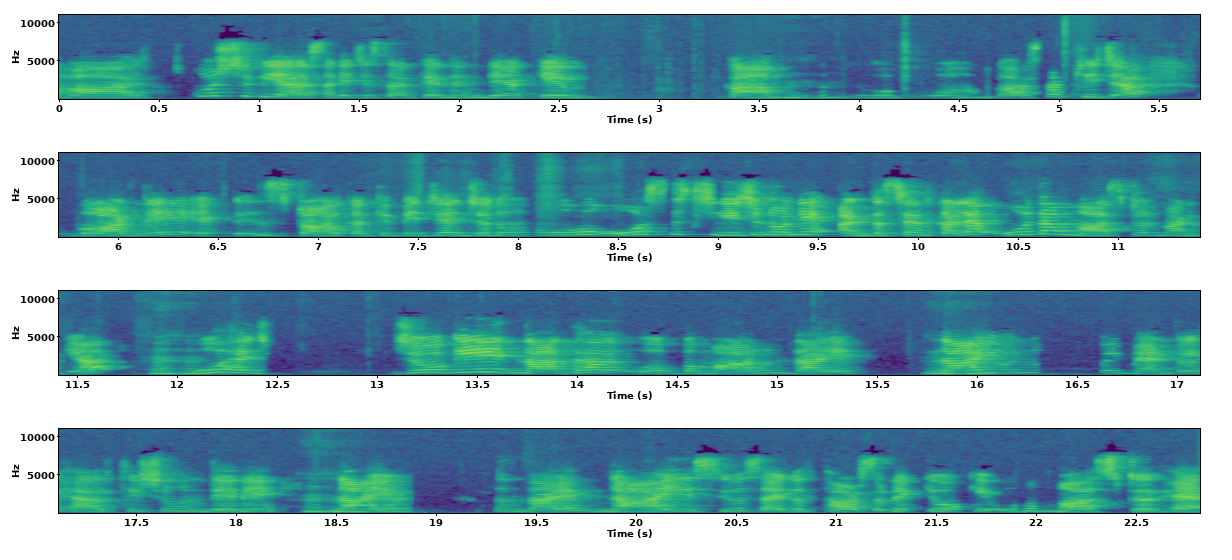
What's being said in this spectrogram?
ਵਾ ਕੁਝ ਵੀ ਆ ਸਾਡੇ ਜਿਸ ਤਰ੍ਹਾਂ ਕਹਿੰਦੇ ਹੁੰਦੇ ਆ ਕਿ ਕਾਮ ਉਹ ਹੰਕਾਰ ਸਭ ਚੀਜ਼ਾਂ ਗੋਡ ਨੇ ਇੱਕ ਇੰਸਟਾਲ ਕਰਕੇ ਭੇਜਿਆ। ਜਦੋਂ ਉਹ ਉਸ ਚੀਜ਼ ਨੂੰ ਉਹਨੇ ਅੰਡਰਸਟੈਂਡ ਕਰ ਲਿਆ ਉਹਦਾ ਮਾਸਟਰ ਬਣ ਗਿਆ। ਉਹ ਹੈ ਜੋਗੀ ਨਾ ਦਾ ਉਹ ਬਿਮਾਰ ਹੁੰਦਾ ਏ ਨਾ ਹੀ। ਉਹਨੂੰ ਕੋਈ ਮੈਂਟਲ ਹੈਲਥ ਇਸ਼ੂ ਹੁੰਦੇ ਨੇ ਨਾ ਹੀ ਹੁੰਦਾ ਹੈ ਨਾ ਹੀ ਸੁਸਾਈਡਲ ਥਾਟਸ ਹੁੰਦੇ ਕਿਉਂਕਿ ਉਹ ਮਾਸਟਰ ਹੈ।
